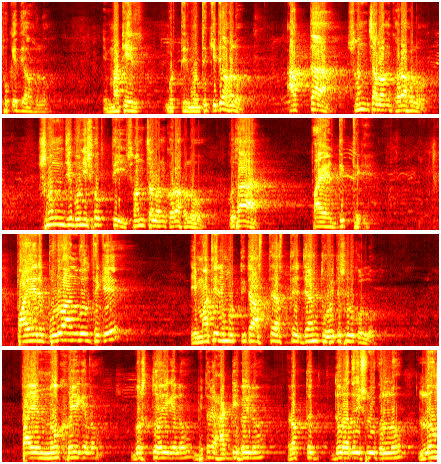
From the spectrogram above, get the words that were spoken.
ফুকে দেওয়া হলো। মাটির মূর্তির মধ্যে কি দেওয়া হলো? আত্মা সঞ্চালন করা হলো। সঞ্জীবনী শক্তি সঞ্চালন করা হলো কোথায়? পায়ের দিক থেকে। পায়ের বুড়ো আঙ্গুল থেকে এই মাটির মূর্তিটা আস্তে আস্তে জ্যান্ত হইতে শুরু করল। পায়ের নখ হয়ে গেল, গোস্ত হয়ে গেল, ভিতরে হাড্ডি হইল। রক্ত দৌড়াদৌড়ি শুরু করল, লোম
